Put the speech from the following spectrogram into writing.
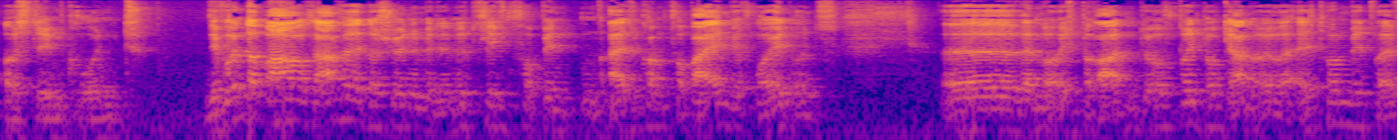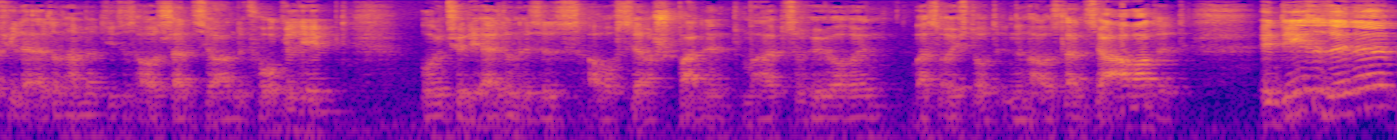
Aus dem Grund eine wunderbare Sache, das Schöne mit den Nützlichen verbinden. Also kommt vorbei, wir freuen uns, äh, wenn wir euch beraten dürfen. Bringt auch gerne eure Eltern mit, weil viele Eltern haben ja dieses Auslandsjahr nicht vorgelebt. Und für die Eltern ist es auch sehr spannend, mal zu hören, was euch dort in den Auslandsjahr erwartet. In diesem Sinne,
